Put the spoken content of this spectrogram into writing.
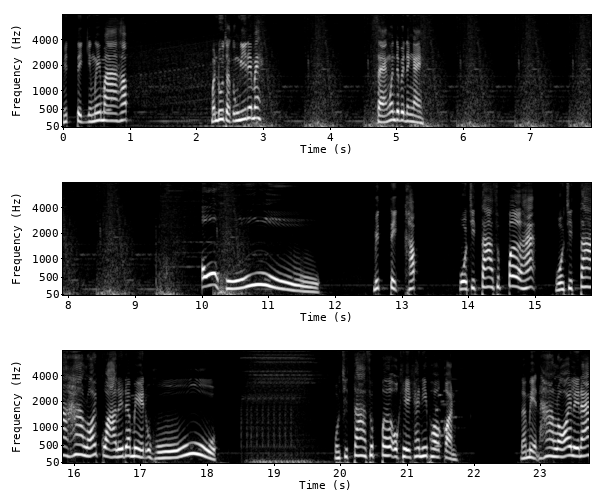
มิติกยังไม่มาครับ มันดูจากตรงนี้ได้ไหม แสงมันจะเป็นยังไง โอ้โหมิติกครับโวจิต้าซูเปอร์ฮะโวจิต้า500กว่าเลยดาเมจโอ้โหโวจิต้าซูเปอร์โอเคแค่นี้พอก่อนดาเมจ500เลยนะ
